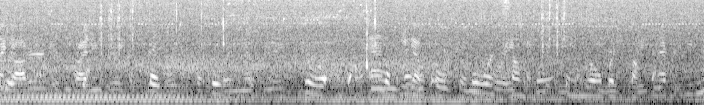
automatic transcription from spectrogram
my daughter is inviting to like, and he got pulled from the 4-H and everything.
